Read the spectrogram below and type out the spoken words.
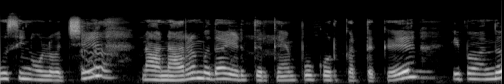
ஊசி நூலை வச்சு நான் நரம்பு தான் எடுத்திருக்கேன் பூ கோர்க்கறதுக்கு இப்போ வந்து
